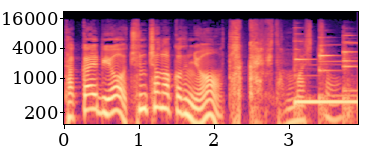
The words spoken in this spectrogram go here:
닭갈비요. 춘천 왔거든요. 닭갈비 너무 맛있죠.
